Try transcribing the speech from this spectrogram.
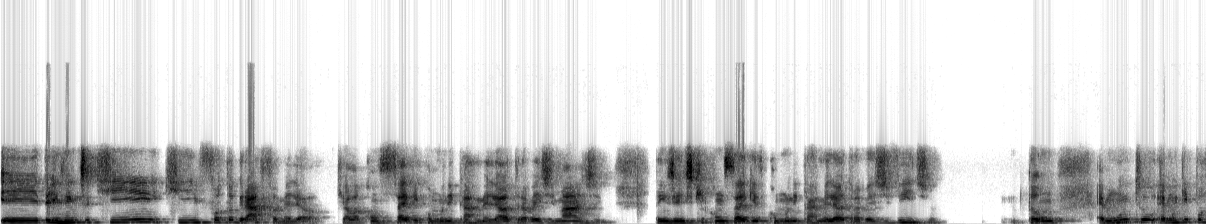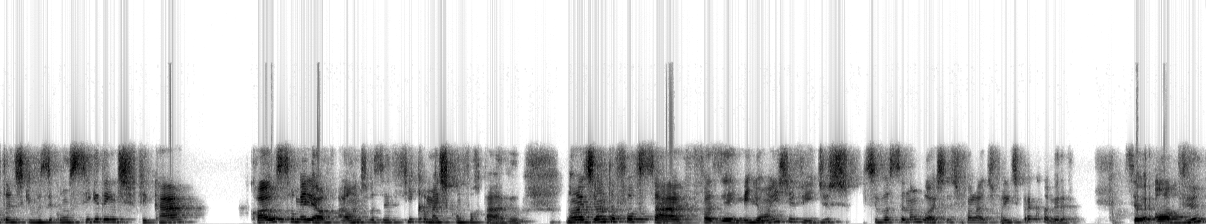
E tem gente que, que fotografa melhor, que ela consegue comunicar melhor através de imagem. Tem gente que consegue comunicar melhor através de vídeo. Então, é muito, é muito importante que você consiga identificar qual é o seu melhor, aonde você fica mais confortável. Não adianta forçar fazer milhões de vídeos se você não gosta de falar de frente para a câmera. é óbvio,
